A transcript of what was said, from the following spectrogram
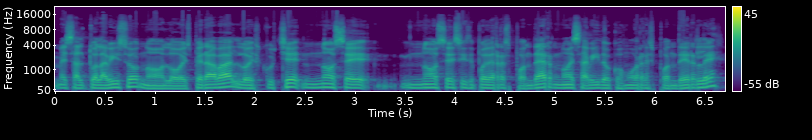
Me saltó el aviso, no lo esperaba, lo escuché, no sé, no sé si se puede responder, no he sabido cómo responderle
